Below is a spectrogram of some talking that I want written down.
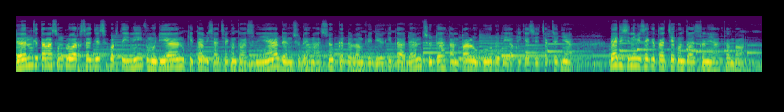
Dan kita langsung keluar saja seperti ini. Kemudian kita bisa cek untuk hasilnya dan sudah masuk ke dalam video kita dan sudah tanpa logo dari aplikasi capcutnya nah di sini bisa kita cek untuk hasilnya. Teman-teman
